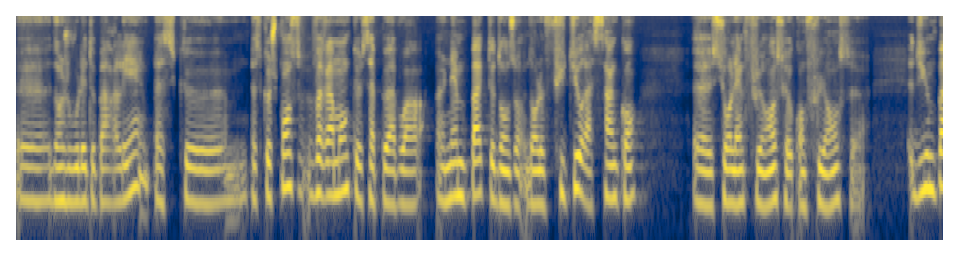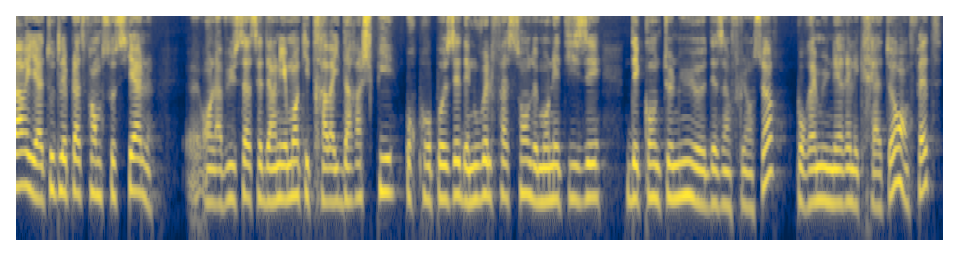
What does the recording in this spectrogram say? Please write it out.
Euh, dont je voulais te parler parce que parce que je pense vraiment que ça peut avoir un impact dans dans le futur à cinq ans euh, sur l'influence, confluence. D'une part, il y a toutes les plateformes sociales. Euh, on l'a vu ça ces derniers mois qui travaillent d'arrache-pied pour proposer des nouvelles façons de monétiser des contenus euh, des influenceurs pour rémunérer les créateurs en fait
